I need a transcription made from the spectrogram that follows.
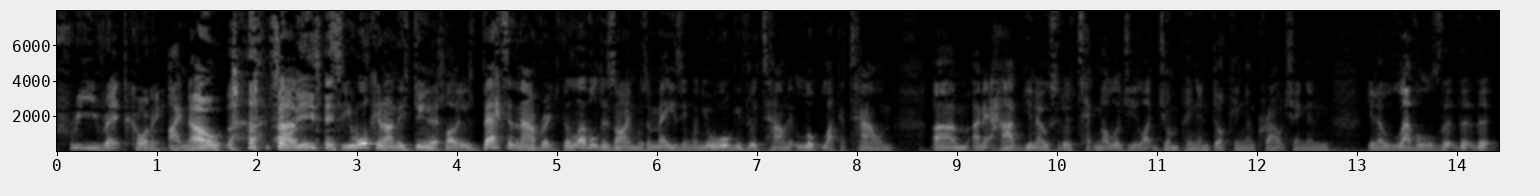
pre-retconning. I know. That's Um, amazing. so you're walking around this Doom Yeah. clone. It was better than average. The level design was amazing. When you were walking through a town, it looked like a town, um, and it had you know sort of technology like jumping and ducking and crouching and you know levels that, that, that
